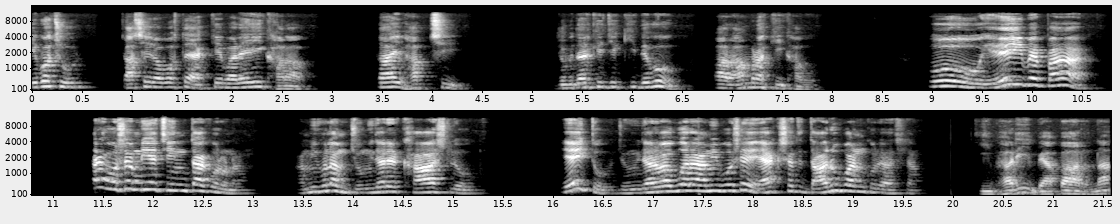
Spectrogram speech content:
এবছর চাষের অবস্থা একেবারেই খারাপ। তাই ভাবছি জমিদারকে যে কি দেব আর আমরা কি খাব? ও এই ব্যাপার? আরে ওসব নিয়ে চিন্তা করো না। আমি হলাম জমিদারের খাস লোক। এই তো জমিদার বাবু আর আমি বসে একসাথে দারু পান করে আসলাম। কি ভারী ব্যাপার না?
